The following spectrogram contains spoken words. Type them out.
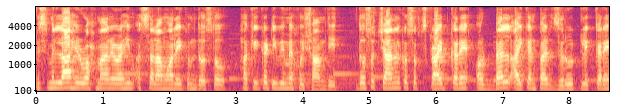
بسم اللہ الرحمن الرحیم۔ السلام علیکم دوستو، حقیقت ٹی وی میں خوش آمدید۔ دوستو، چینل کو سبسکرائب کریں اور بیل آئیکن پر ضرور کلک کریں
